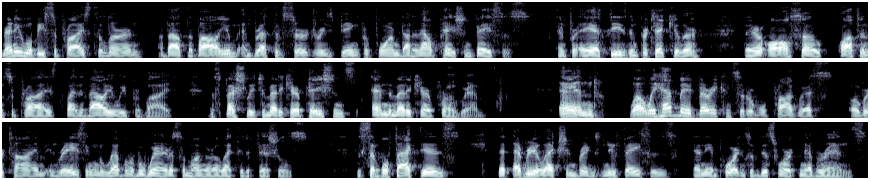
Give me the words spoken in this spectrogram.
many will be surprised to learn about the volume and breadth of surgeries being performed on an outpatient basis. And for ASCs in particular, they are also often surprised by the value we provide, especially to Medicare patients and the Medicare program. And while we have made very considerable progress over time in raising the level of awareness among our elected officials, the simple fact is that every election brings new faces, and the importance of this work never ends.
